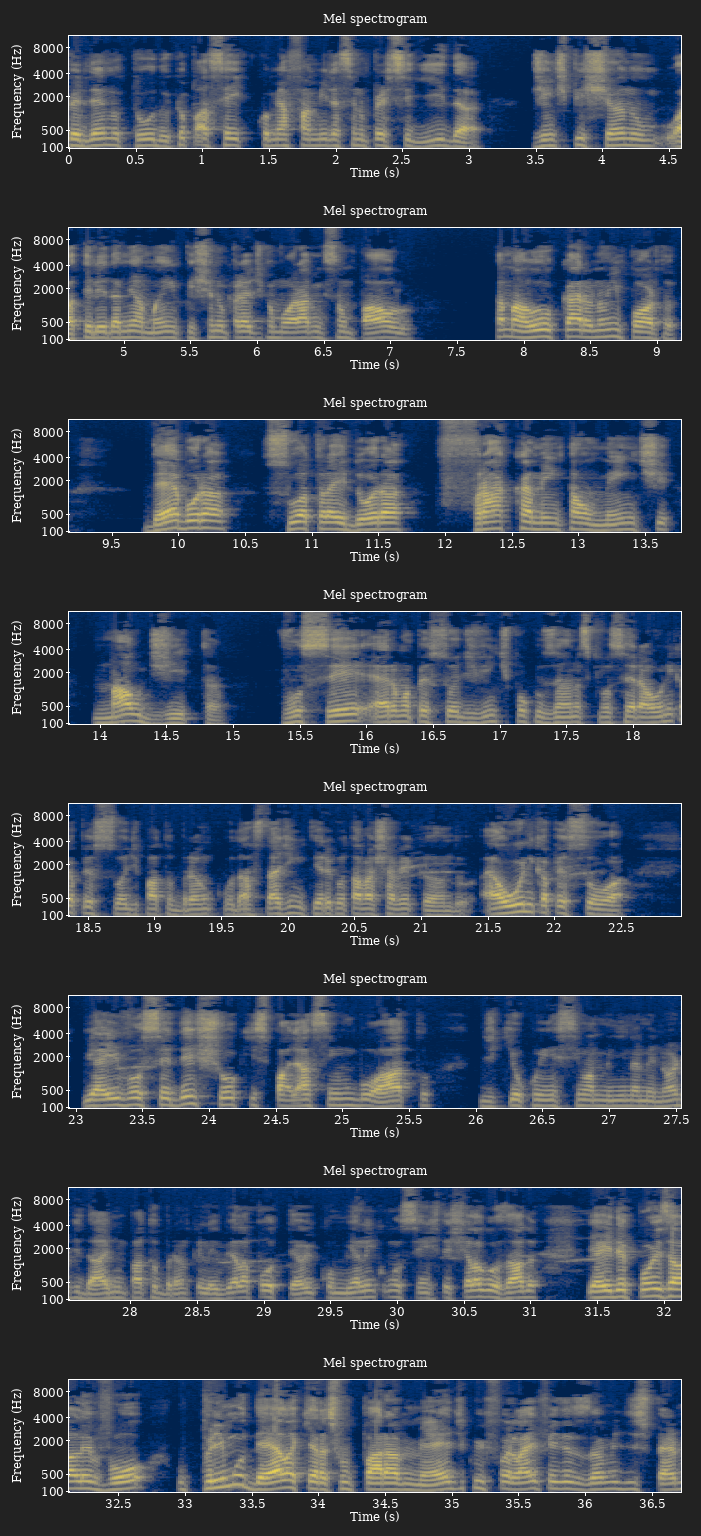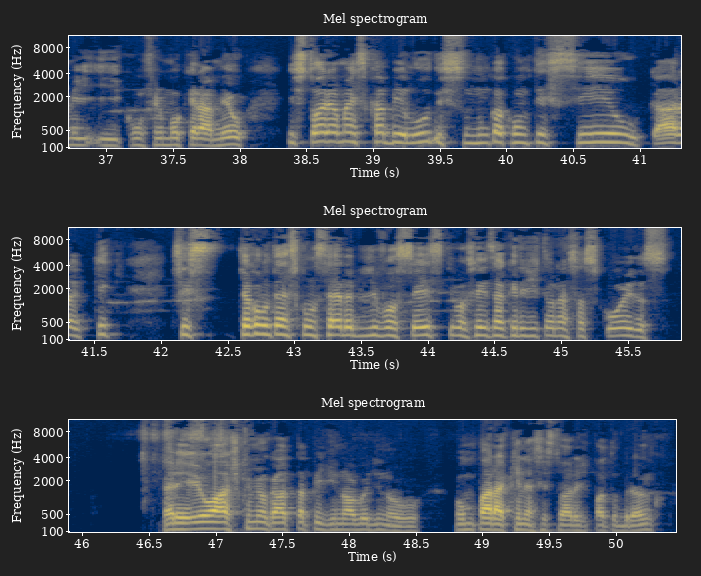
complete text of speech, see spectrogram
perdendo tudo, o que eu passei com a minha família sendo perseguida, gente pichando o ateliê da minha mãe, pichando o prédio que eu morava em São Paulo. Tá maluco? Cara, não me importo. Débora, sua traidora fraca mentalmente, maldita. Você era uma pessoa de vinte e poucos anos, que você era a única pessoa de Pato Branco da cidade inteira que eu tava chavecando. A única pessoa. E aí você deixou que espalhassem um boato de que eu conheci uma menina menor de idade em Pato Branco, eu levei ela pro hotel e comi ela inconsciente, deixei ela gozada, e aí depois ela levou o primo dela, que era tipo paramédico, e foi lá e fez exame de esperma e, e confirmou que era meu. História mais cabeluda, isso nunca aconteceu, cara. O que, acontece com o cérebro de vocês que vocês acreditam nessas coisas? Pera aí, eu acho que meu gato tá pedindo água de novo. Vamos parar aqui nessa história de Pato Branco.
